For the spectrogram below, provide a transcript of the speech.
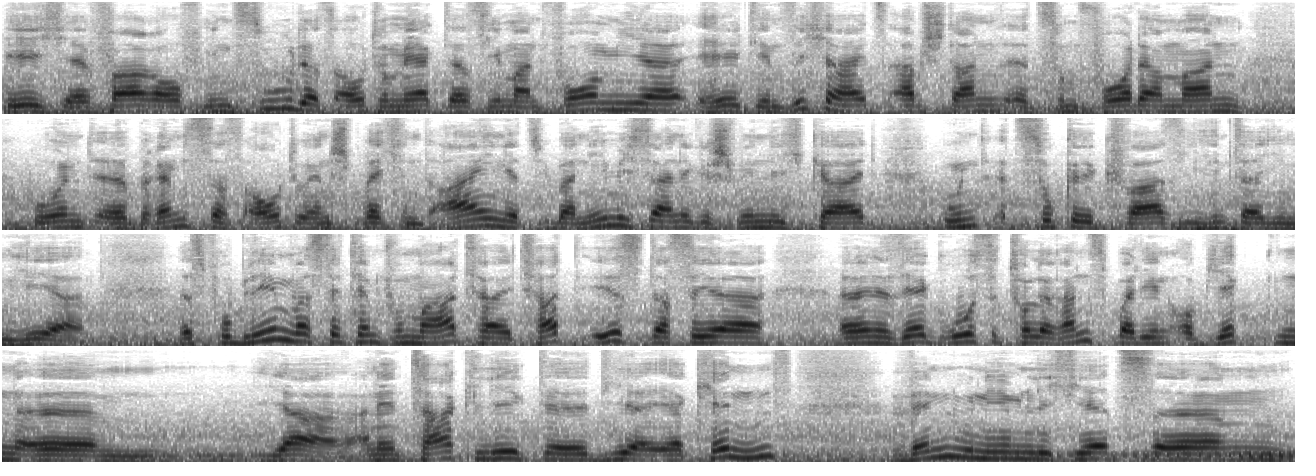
ich äh, fahre auf ihn zu, das Auto merkt, dass jemand vor mir hält den Sicherheitsabstand äh, zum Vordermann und äh, bremst das Auto entsprechend ein. Jetzt übernehme ich seine Geschwindigkeit und zuckel quasi hinter ihm her. Das Problem, was der Tempomat halt hat, ist, dass er äh, eine sehr große Toleranz bei den Objekten ähm, ja, an den Tag legt, äh, die er erkennt. Wenn du nämlich jetzt ähm,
